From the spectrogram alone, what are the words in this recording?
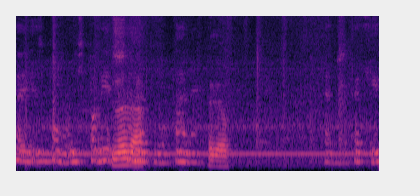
to jest balon z powietrza No tak. napływane. Tego Także takie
